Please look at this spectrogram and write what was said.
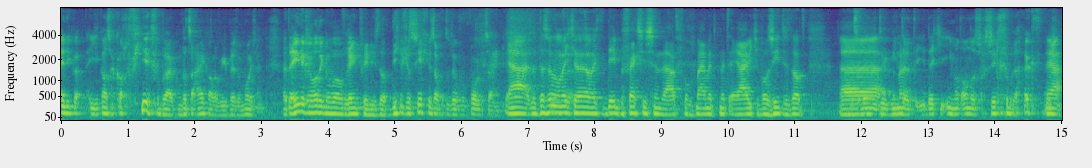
En die, je kan ze ook alle vier gebruiken, omdat ze eigenlijk alle vier best wel mooi zijn. Het enige wat ik nog wel vreemd vind, is dat die gezichtjes af en toe zo vervormd zijn. Ja, dat is wel een beetje, de imperfecties inderdaad. Volgens mij met, met AI, wat je wel ziet, is dat ze willen eh, natuurlijk niet dat, dat, je iemand anders gezicht gebruikt. Ja,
